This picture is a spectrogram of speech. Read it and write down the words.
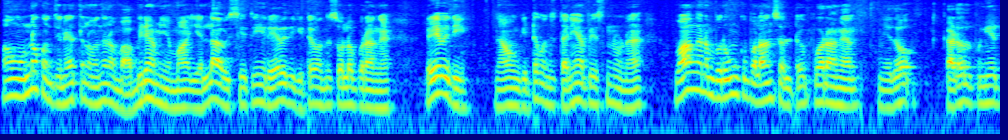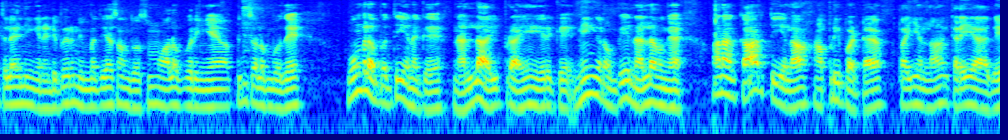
அவங்க இன்னும் கொஞ்சம் நேரத்தில் வந்து நம்ம அபிராமியம்மா எல்லா விஷயத்தையும் ரேவதி கிட்டே வந்து சொல்ல போகிறாங்க ரேவதி நான் உங்ககிட்ட கொஞ்சம் தனியாக பேசணுன்னு வாங்க நம்ம ரூமுக்கு போகலான்னு சொல்லிட்டு போகிறாங்க ஏதோ கடவுள் புண்ணியத்தில் நீங்கள் ரெண்டு பேரும் நிம்மதியாக சந்தோஷமாக வாழ போகிறீங்க அப்படின்னு சொல்லும்போதே உங்களை பற்றி எனக்கு நல்ல அபிப்பிராயம் இருக்குது நீங்கள் ரொம்ப நல்லவங்க. ஆனால் கார்த்தியெல்லாம் அப்படிப்பட்ட பையன்லாம் கிடையாது.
